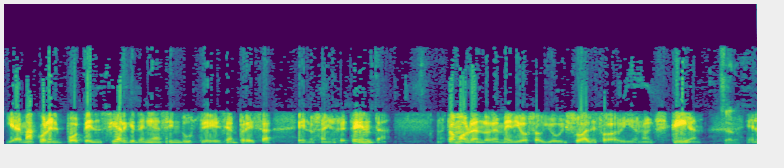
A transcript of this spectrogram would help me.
Y además con el potencial que tenía esa industria, esa empresa, en los años 70 No estamos hablando de medios audiovisuales todavía, no existían. En,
